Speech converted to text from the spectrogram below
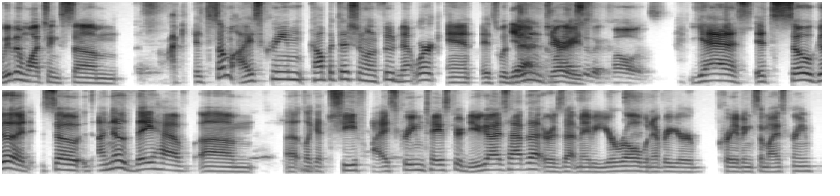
we've been watching some, it's some ice cream competition on Food Network, and it's with Ben and Jerry's. Clash of the Cones. Yes, it's so good. So I know they have um uh, like a chief ice cream taster. Do you guys have that, or is that maybe your role whenever you're craving some ice cream?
